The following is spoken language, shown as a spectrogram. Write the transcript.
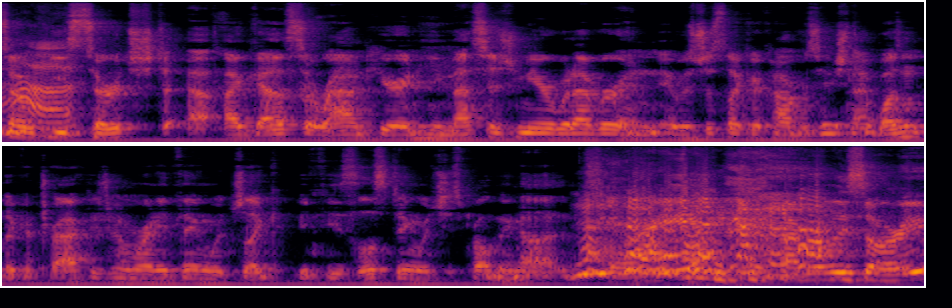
so he searched, uh, I guess, around here, and he messaged me or whatever, and it was just like a conversation. I wasn't like attracted to him or anything, which like if he's listening, which he's probably not, I'm sorry. I'm really sorry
